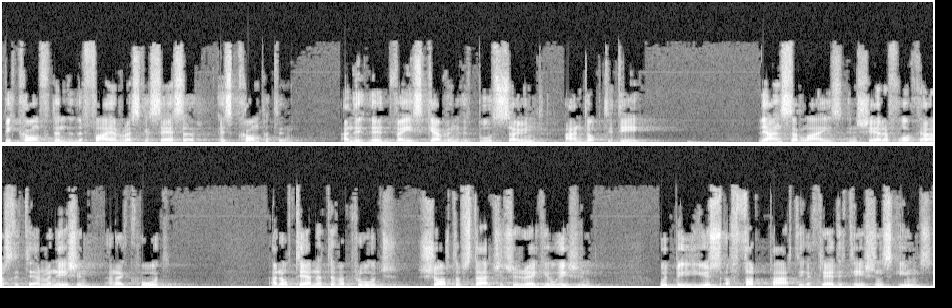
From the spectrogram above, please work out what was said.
be confident that the fire risk assessor is competent and that the advice given is both sound and up to date? The answer lies in Sheriff Lockhart's determination, and I quote, An alternative approach, short of statutory regulation, would be the use of third-party accreditation schemes,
